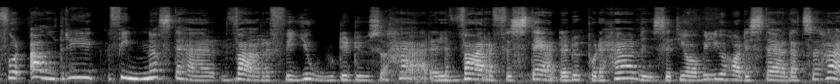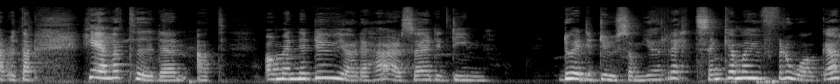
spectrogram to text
får aldrig finnas det här varför gjorde du så här? Eller varför städar du på det här viset? Jag vill ju ha det städat så här. Utan hela tiden att ja men när du gör det här så är det din då är det du som gör rätt. Sen kan man ju fråga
